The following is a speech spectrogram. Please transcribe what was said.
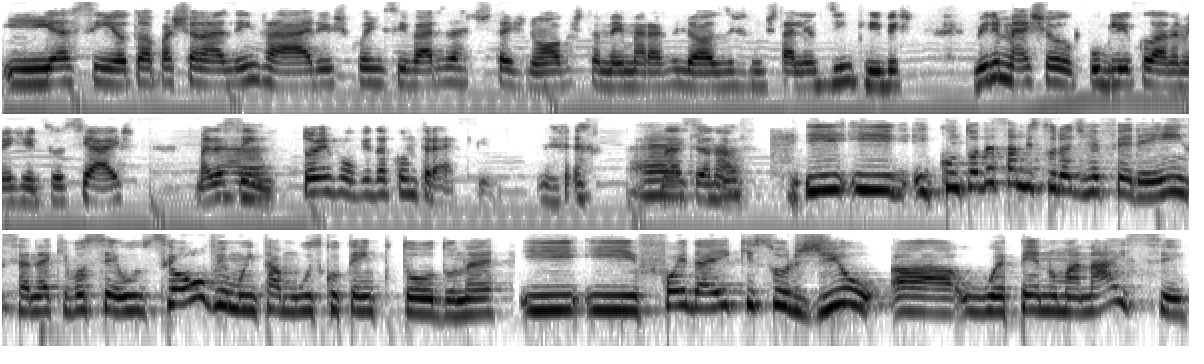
E assim, eu tô apaixonada em vários. Conheci vários artistas novos também maravilhosos, uns talentos incríveis. Vira e mexe, eu publico lá nas minhas redes sociais. Mas assim, é. tô envolvida com trap. É, nacional. E, e, e, com toda essa mistura de referência, né, que você, você ouve muita música o tempo todo, né? E, e foi daí que surgiu a, o EP Numa Nice,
